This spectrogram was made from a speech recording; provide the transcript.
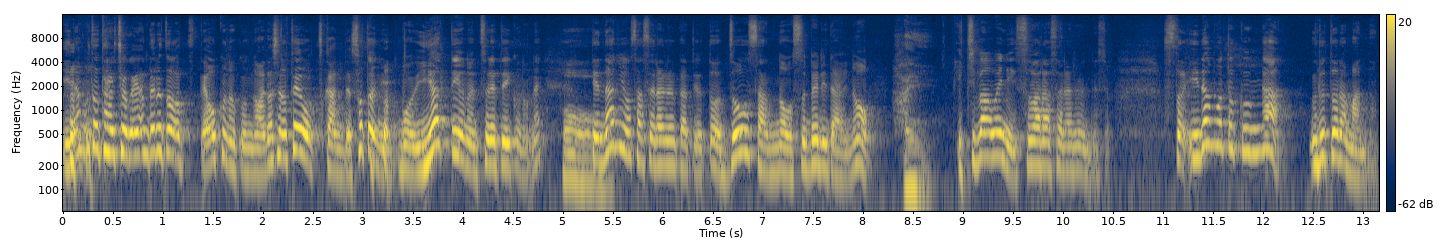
稲本隊長が呼んでるぞ」っつって奥野くんが私の手を掴んで外に もう嫌っていうのに連れて行くのね。で何をさせられるかというとゾウさんのお滑り台のはい。一番上に座らせられるんですよ。そうすると稲本くんがウルトラマンなの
